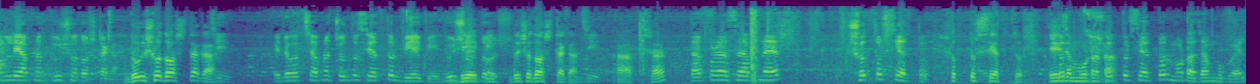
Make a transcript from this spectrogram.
অনলি আপনার দুইশো দশ টাকা। দুইশো দশ টাকা। জি। এটা হচ্ছে আপনার চোদ্দ ছিয়াত্তর ভিআইপি দুইশো দশ। দুইশো দশ টাকা। জি। আচ্ছা। তারপর আছে আপনার সত্তর ছিয়াত্তর। সত্তর ছিয়াত্তর এই যে মোটাটা। ছিয়াত্তর মোটা জাম্বু কোয়েল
